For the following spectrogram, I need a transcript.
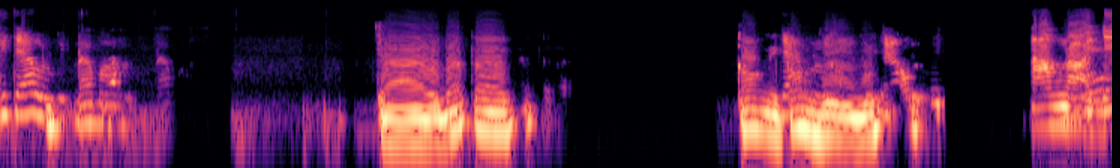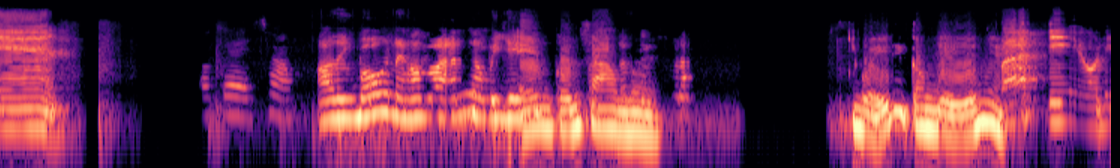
chắc chắn luôn đã mà trời đất ơi. Con này con gì vậy? Xong rồi nha. ok xong. Ờ tuyên bố cái này không phải ảnh thằng BG em cũng xong rồi. Quỷ này con gì vậy nha? Bớt nhiều đi.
